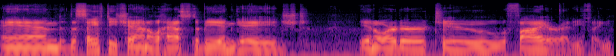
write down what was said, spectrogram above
And the safety channel has to be engaged in order to fire anything.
